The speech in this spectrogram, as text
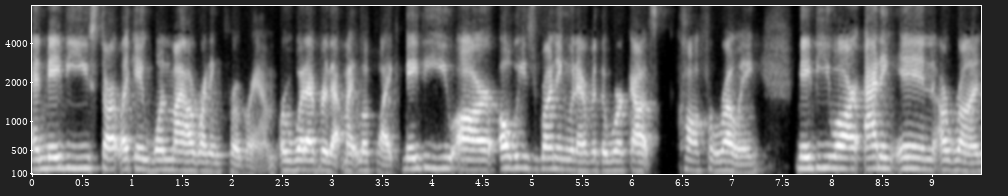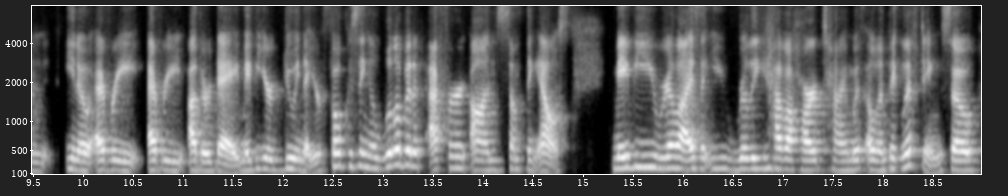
and maybe you start like a one mile running program or whatever that might look like. Maybe you are always running whenever the workouts call for rowing. Maybe you are adding in a run, you know, every, every other day. Maybe you're doing that. You're focusing a little bit of effort on something else maybe you realize that you really have a hard time with Olympic lifting. So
